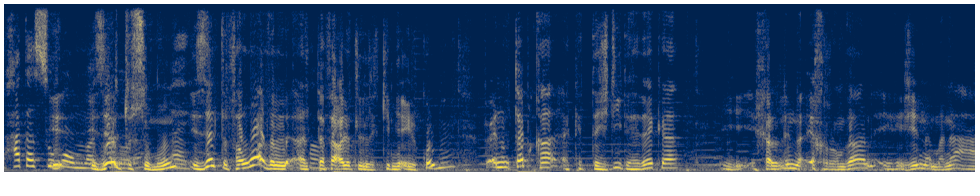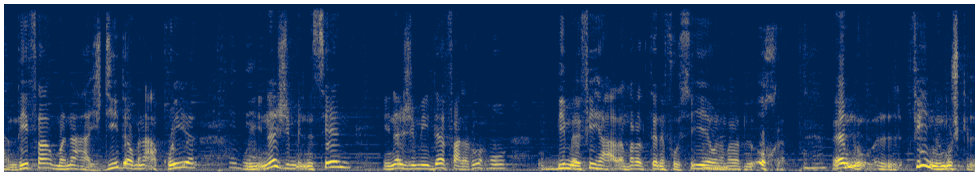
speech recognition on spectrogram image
وحتى السموم إزالة السموم أي. إزالة الفواضل التفاعلات الكيميائية الكل. فإنه تبقى التجديد هذاك يخلي لنا آخر رمضان يجي لنا مناعة نظيفة ومناعة جديدة ومناعة قوية وينجم الإنسان ينجم يدافع على روحه بما فيها على الامراض التنفسية والامراض الأخرى. لأنه فين المشكل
